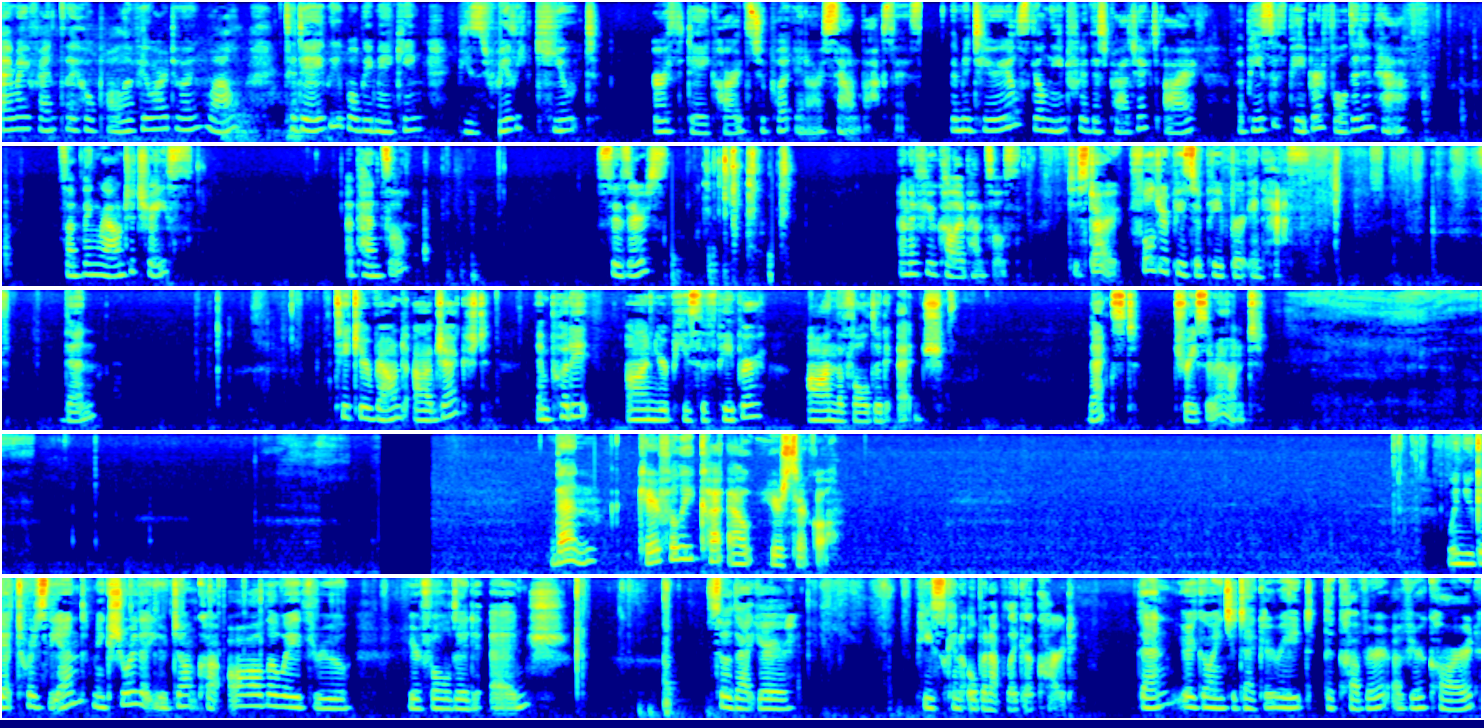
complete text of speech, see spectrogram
Hi my friends, I hope all of you are doing well. Today we will be making these really cute Earth Day cards to put in our sound boxes. The materials you'll need for this project are a piece of paper folded in half, something round to trace, a pencil, scissors, and a few color pencils. To start, fold your piece of paper in half. Then, take your round object and put it on your piece of paper on the folded edge. Next, trace around. Then, carefully cut out your circle. When you get towards the end, make sure that you don't cut all the way through your folded edge so that your piece can open up like a card. Then you're going to decorate the cover of your card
